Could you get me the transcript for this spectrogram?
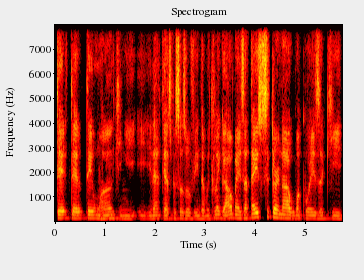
ter, ter, ter um ranking e, e né, ter as pessoas ouvindo é muito legal, mas até isso se tornar alguma coisa que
